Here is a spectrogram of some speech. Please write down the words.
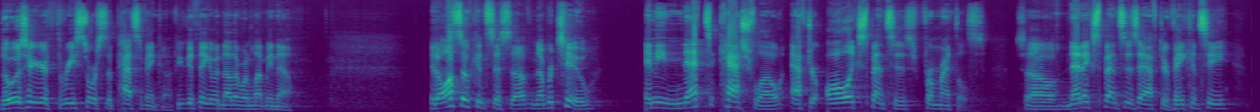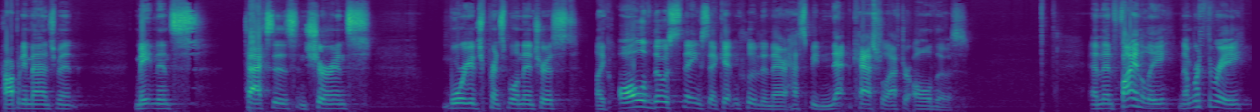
Those are your three sources of passive income. If you could think of another one, let me know. It also consists of, number two, any net cash flow after all expenses from rentals. So net expenses after vacancy, property management, maintenance, taxes, insurance, mortgage, principal, and interest. Like all of those things that get included in there has to be net cash flow after all of those. And then finally, number three,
